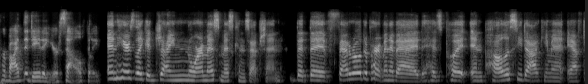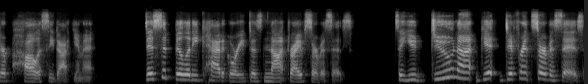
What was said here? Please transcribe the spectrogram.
provide the data yourself. And here's like a ginormous misconception that the federal Department of Ed has put in policy document after policy document. Disability category does not drive services. So you do not get different services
